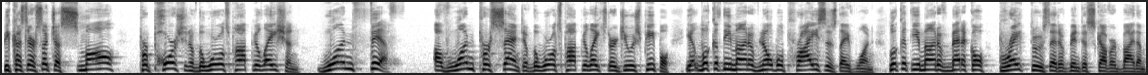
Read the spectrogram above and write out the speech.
because they're such a small proportion of the world's population one fifth of 1% of the world's population are Jewish people. Yet look at the amount of Nobel Prizes they've won. Look at the amount of medical breakthroughs that have been discovered by them.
